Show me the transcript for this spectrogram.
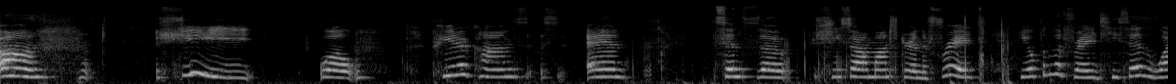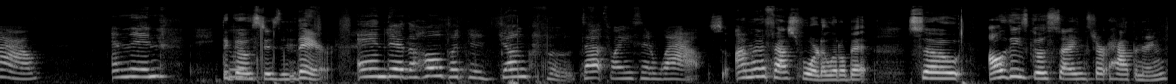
um, she, well, Peter comes and since the she saw a monster in the fridge, he opens the fridge. He says, "Wow," and then The ghost isn't there. and there's a whole bunch of junk food. That's why he said, "Wow." So I'm gonna fast forward a little bit. So all these ghost sightings start happening,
